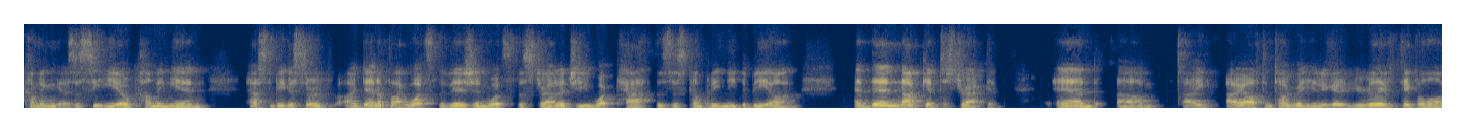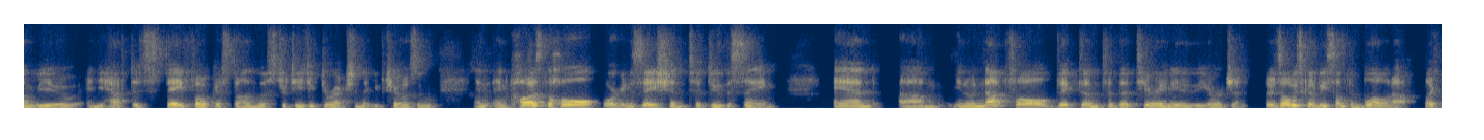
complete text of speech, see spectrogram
coming as a CEO coming in has to be to sort of identify what's the vision, what's the strategy, what path does this company need to be on, and then not get distracted. And um, I, I often talk about you know, you, you really have to take the long view and you have to stay focused on the strategic direction that you've chosen and, and cause the whole organization to do the same. And um, you know not fall victim to the tyranny of the urgent. There's always going to be something blowing up. Like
